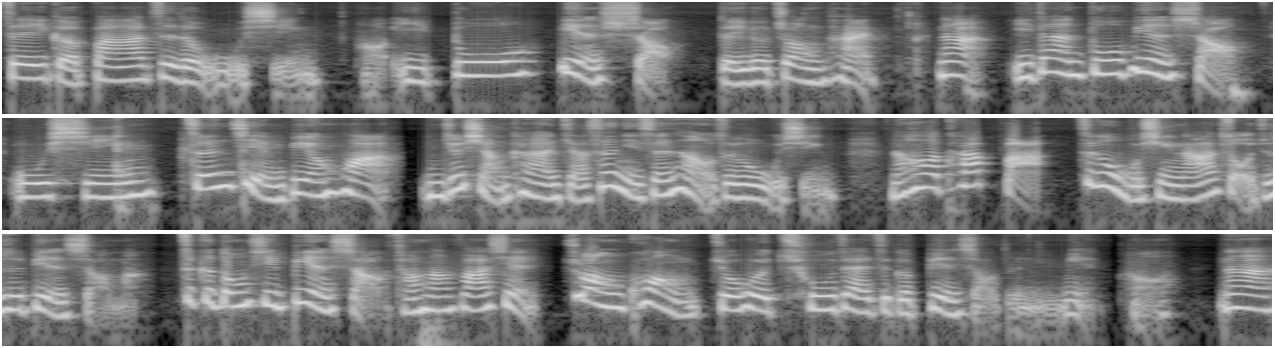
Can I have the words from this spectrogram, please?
这一个八字的五行，好，以多变少的一个状态。那一旦多变少，五行增减变化，你就想看，假设你身上有这个五行，然后他把这个五行拿走，就是变少嘛。这个东西变少，常常发现状况就会出在这个变少的里面。好，那。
